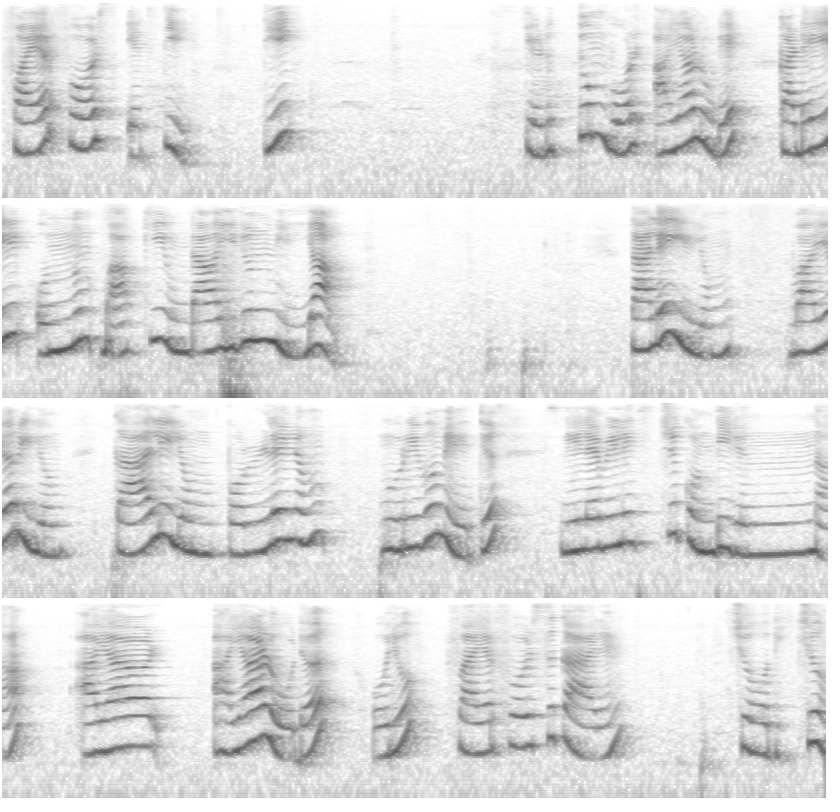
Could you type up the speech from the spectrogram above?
ഫയർഫോഴ്സ് എത്തി തീ കെടുത്തുമ്പോൾ അയാളുടെ കടയിൽ ഒന്നും ബാക്കിയുണ്ടായിരുന്നില്ല. തലയിലും വയറിലും കാലിലും പൊള്ളലും മുറിവുമേറ്റ് നിലവിളിച്ചു കൊണ്ടിരുന്ന അയാൾ അയാളോട് ഒരു ഫയർഫോഴ്സുകാരൻ ചോദിച്ചു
